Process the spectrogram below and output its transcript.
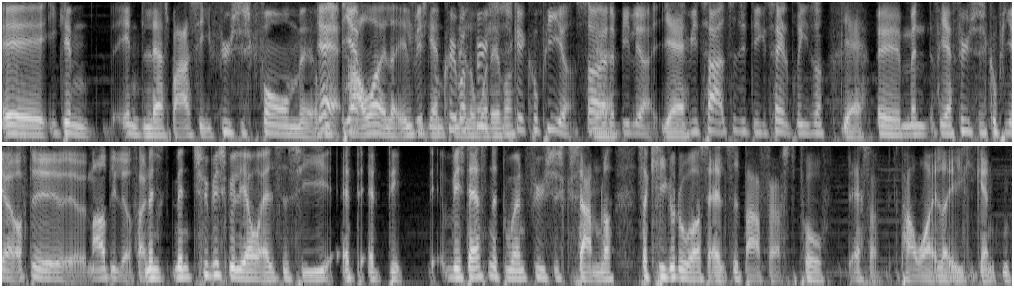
øh, igennem enten lad os bare se fysisk form, øh, Ja, hos ja. Power eller Hvis du Elgiganten køber eller whatever. fysiske kopier, så Ja. er det billigere. Ja. Vi tager altid de digitale priser, Ja, øh, men for ja, fysiske kopier er ofte øh, meget billigere, men, faktisk. men typisk vil jeg jo altid sige, at, at det, hvis det er sådan, at du er en fysisk samler, så kigger du også altid bare først på altså Power eller Elgiganten.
